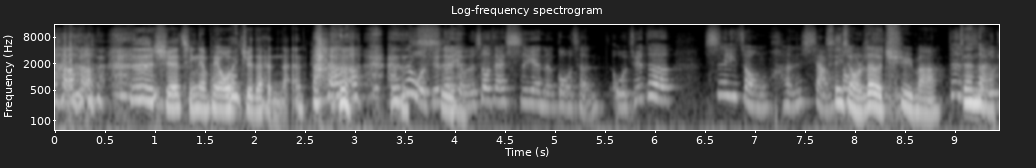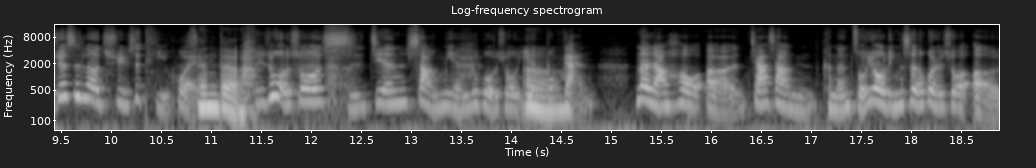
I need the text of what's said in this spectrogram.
就是学琴的朋友，我会觉得很难。可是我觉得有的时候在试验的过程，我觉得是一种很享受，是一种乐趣吗？真的，我觉得是乐趣，是体会。真的，如果说时间上面，如果说也不敢。嗯那然后呃，加上可能左右邻舍，或者说呃，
